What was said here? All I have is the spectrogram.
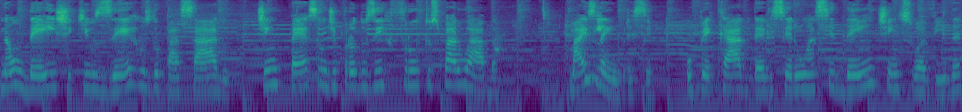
Não deixe que os erros do passado te impeçam de produzir frutos para o Aba. Mas lembre-se, o pecado deve ser um acidente em sua vida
